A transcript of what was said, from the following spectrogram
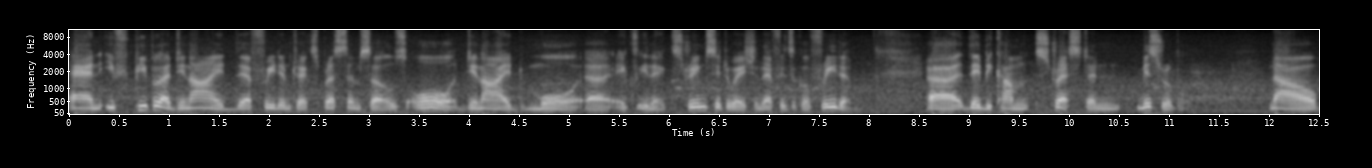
and if people are denied their freedom to express themselves or denied more uh, ex in an extreme situation their physical freedom, uh, they become stressed and miserable. Now,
